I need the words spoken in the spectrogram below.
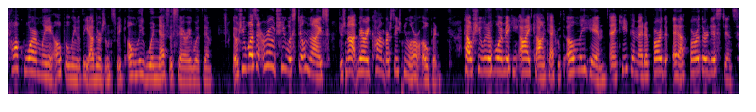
talk warmly and openly with the others and speak only when necessary with him. Though she wasn't rude, she was still nice, just not very conversational or open. How she would avoid making eye contact with only him and keep him at a further at a further distance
